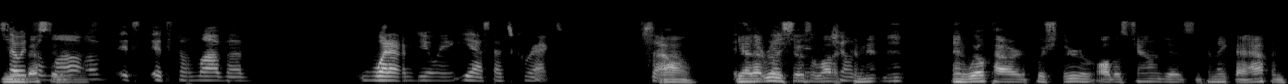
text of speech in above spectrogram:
You So it's invested a in this. love. It's it's the love of what I'm doing. Yes, that's correct. So Wow. Yeah, that really shows a lot of children. commitment and willpower to push through all those challenges and to make that happen.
